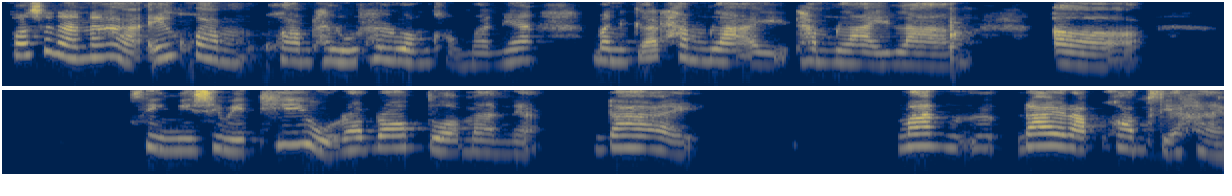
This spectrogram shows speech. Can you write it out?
เพราะฉะนั้นนะคะไอ้ความความทะลุทะลวงของมันเนี่ย มันก็ทำลายทำลายล้างสิ่งมีชีวิตที่อยู่รอบๆตัวมันเนี่ยได้ มากได้รับความเสียหาย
